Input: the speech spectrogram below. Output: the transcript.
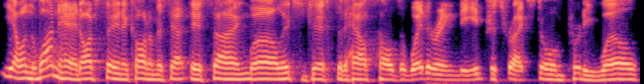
yeah, on the one hand, I've seen economists out there saying, well, it suggests that households are weathering the interest rate storm pretty well.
